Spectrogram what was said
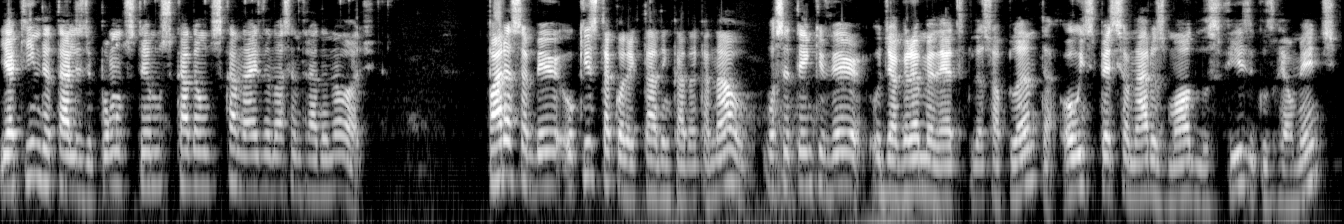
E aqui em detalhes de pontos temos cada um dos canais da nossa entrada analógica. Para saber o que está conectado em cada canal, você tem que ver o diagrama elétrico da sua planta ou inspecionar os módulos físicos realmente.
